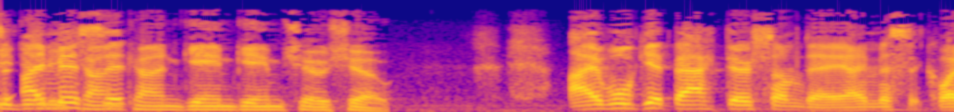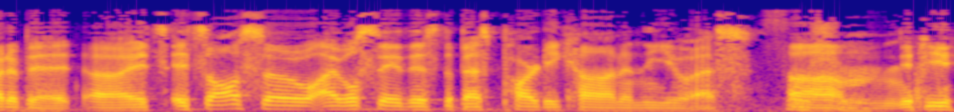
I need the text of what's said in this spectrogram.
Dirty I Dirty miss Con. Con Game Game Show Show. I will get back there someday. I miss it quite a bit. Uh, it's it's also I will say this the best party con in the U.S. Um, If you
